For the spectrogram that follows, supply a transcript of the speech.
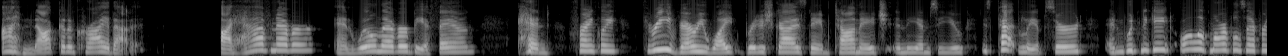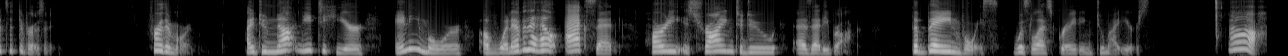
I'm not going to cry about it. I have never and will never be a fan, And frankly, three very white British guys named Tom H in the MCU is patently absurd and would negate all of Marvel's efforts at diversity. Furthermore, I do not need to hear any more of whatever the hell accent Hardy is trying to do as Eddie Brock. The Bane voice was less grating to my ears. Ah,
